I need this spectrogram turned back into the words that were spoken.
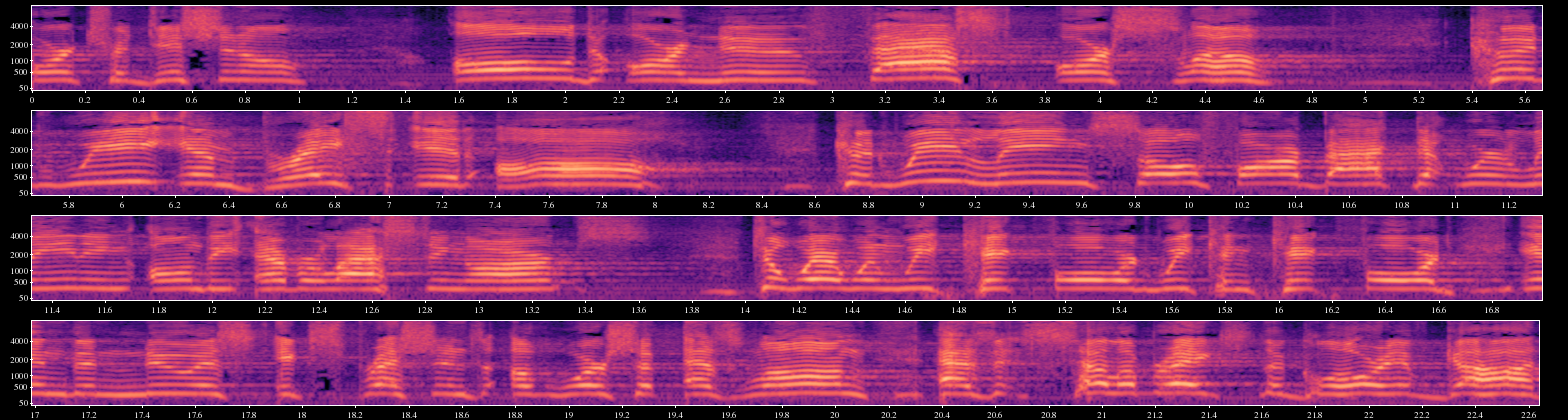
or traditional, old or new, fast or slow? Could we embrace it all? Could we lean so far back that we're leaning on the everlasting arms? To where when we kick forward, we can kick forward in the newest expressions of worship as long as it celebrates the glory of God.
